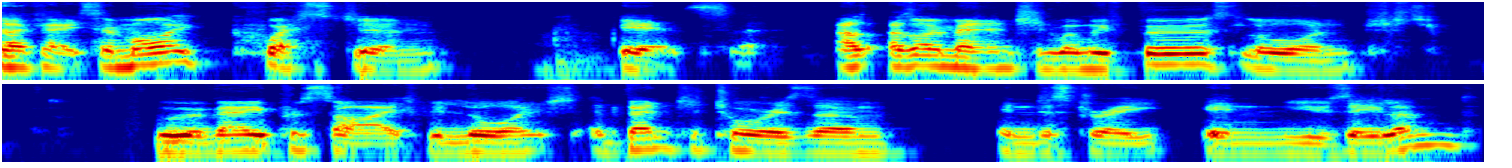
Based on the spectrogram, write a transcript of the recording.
Okay, so my question is as, as I mentioned, when we first launched, we were very precise. We launched adventure tourism industry in New Zealand.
